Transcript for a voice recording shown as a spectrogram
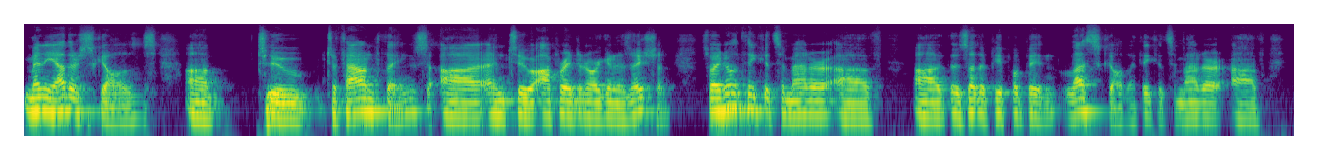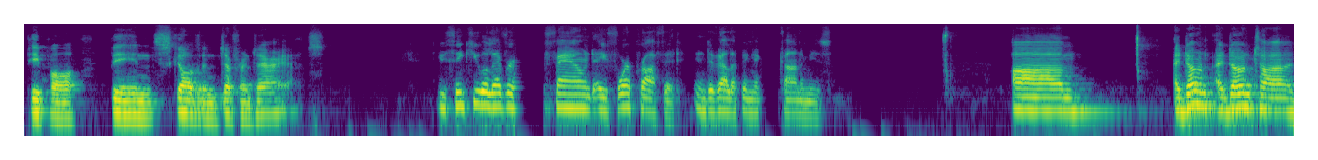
many other skills uh, to to found things uh, and to operate an organization. So I don't think it's a matter of uh, those other people being less skilled. I think it's a matter of people being skilled in different areas. Do you think you will ever found a for-profit in developing economies? Um, I don't, I don't, uh,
